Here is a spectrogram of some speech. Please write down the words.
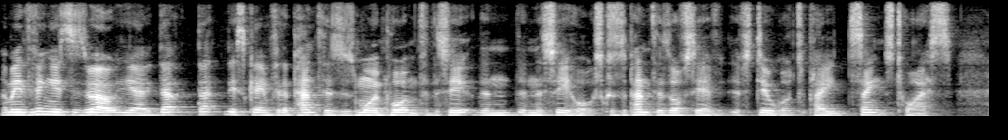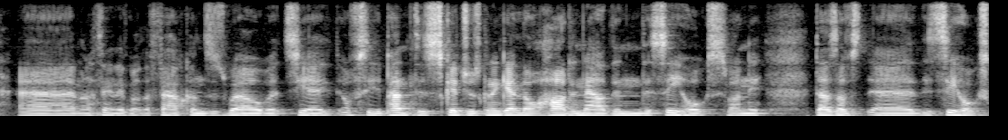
I mean the thing is as well, you know that, that this game for the Panthers is more important for the Se- than than the Seahawks because the Panthers obviously have, have, still got to play Saints twice. Um, I think they've got the Falcons as well, but yeah, obviously the Panthers' schedule is going to get a lot harder now than the Seahawks one it does. Uh, the Seahawks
